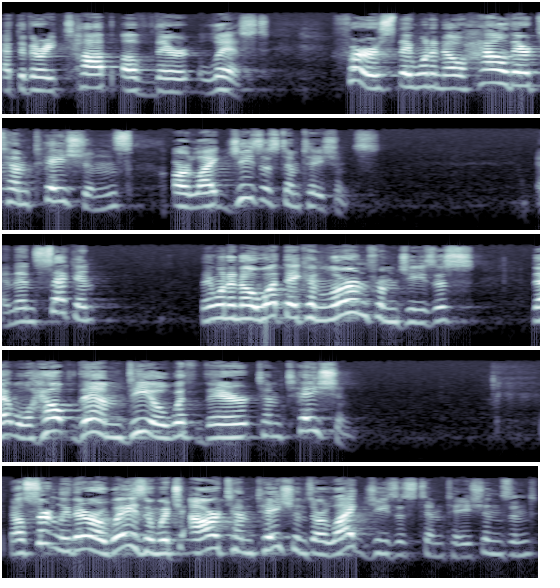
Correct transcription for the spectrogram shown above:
at the very top of their list. First, they want to know how their temptations are like Jesus' temptations. And then, second, they want to know what they can learn from Jesus that will help them deal with their temptation. Now, certainly there are ways in which our temptations are like Jesus' temptations, and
